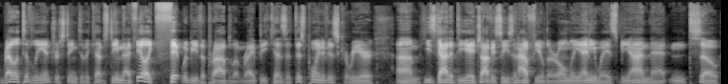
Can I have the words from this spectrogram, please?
relatively interesting to the Cubs team. I feel like fit would be the problem, right? Because at this point of his career, um, he's got a DH. Obviously, he's an outfielder only, anyways, beyond that. And so,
